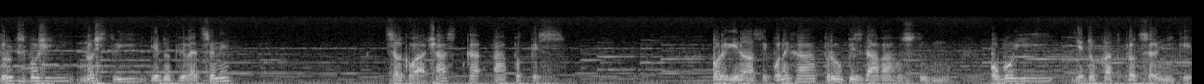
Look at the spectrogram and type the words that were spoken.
Druh zboží, množství, jednotlivé ceny, celková částka a podpis. Originál si ponechá, průpis dává hostům. Obojí je doklad pro celníky.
